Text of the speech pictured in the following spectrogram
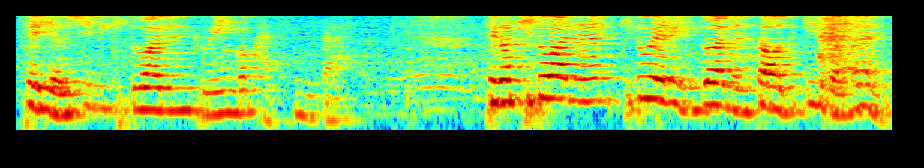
제일 열심히 기도하는 교회인 것 같습니다. 제가 기도하는 기도회를 인도하면서 느낀 점은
